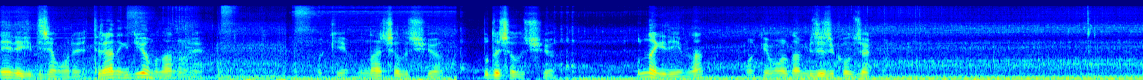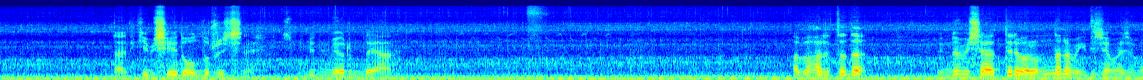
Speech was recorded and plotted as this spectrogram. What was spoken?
neyle gideceğim oraya? Tren gidiyor mu lan oraya? Bakayım bunlar çalışıyor. Bu da çalışıyor. Bununla gideyim lan. Bakayım oradan biricik olacak mı? Belki bir şey doldurur içine. Bilmiyorum da yani. Abi haritada ünlem işaretleri var. Onlara mı gideceğim acaba?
